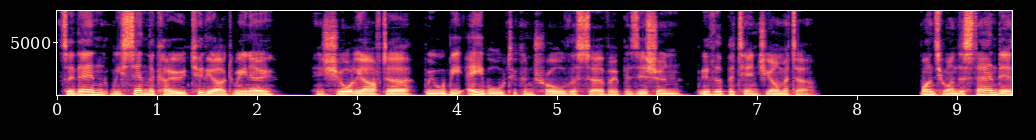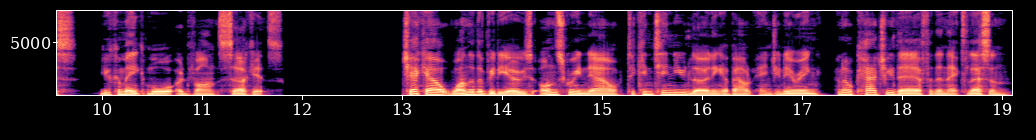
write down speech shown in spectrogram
So then we send the code to the Arduino, and shortly after, we will be able to control the servo position with the potentiometer. Once you understand this, you can make more advanced circuits. Check out one of the videos on screen now to continue learning about engineering, and I'll catch you there for the next lesson.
